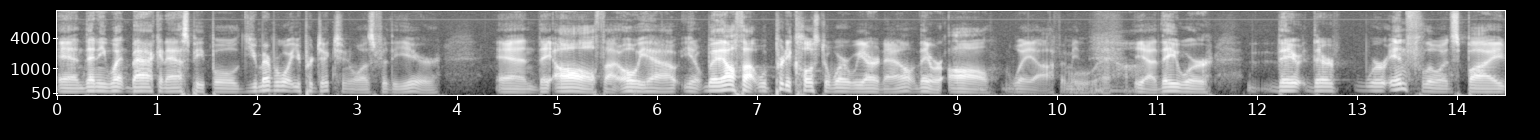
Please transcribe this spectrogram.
and then he went back and asked people, do you remember what your prediction was for the year? And they all thought, oh yeah, you know, they all thought we're pretty close to where we are now. They were all way off. I mean, oh, off. yeah, they were, they they're we're influenced by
